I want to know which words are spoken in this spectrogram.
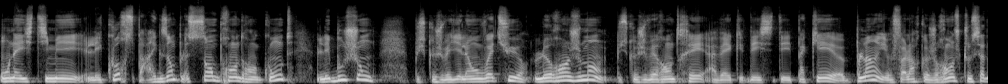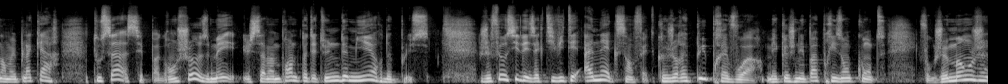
On a estimé les courses, par exemple, sans prendre en compte les bouchons, puisque je vais y aller en voiture, le rangement, puisque je vais rentrer avec des, des paquets euh, pleins, il va falloir que je range tout ça dans mes placards. Tout ça, c'est pas grand-chose, mais ça va me prendre peut-être une demi-heure de plus. Je fais aussi des activités annexes, en fait, que j'aurais pu prévoir, mais que je n'ai pas prises en compte. Il faut que je mange,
